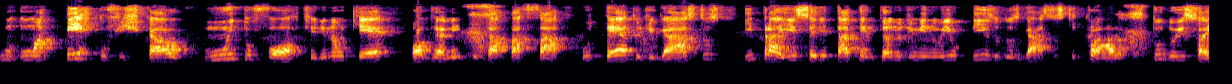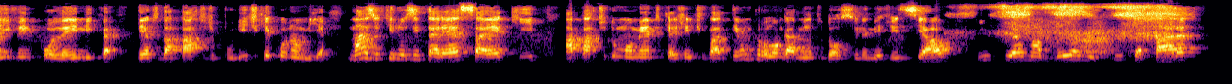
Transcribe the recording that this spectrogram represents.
um, um aperto fiscal muito forte. Ele não quer, obviamente, ultrapassar o teto de gastos e para isso ele está tentando diminuir o piso dos gastos, que claro, tudo isso aí vem polêmica dentro da parte de política e economia. Mas o que nos interessa é que a partir do momento que a gente vai ter um prolongamento do auxílio emergencial, isso é uma boa notícia para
